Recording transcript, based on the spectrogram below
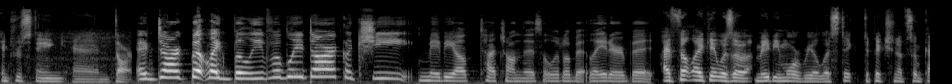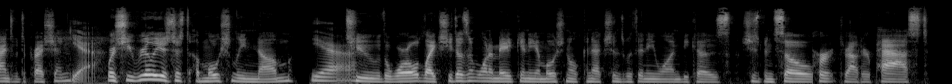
interesting and dark. and dark, but like believably dark. Like she, maybe I'll touch on this a little bit later, but I felt like it was a maybe more realistic depiction of some kinds of depression. Yeah. Where she really is just emotionally numb yeah, to the world. Like she doesn't want to make any emotional connections with anyone because she's been so hurt throughout her past.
